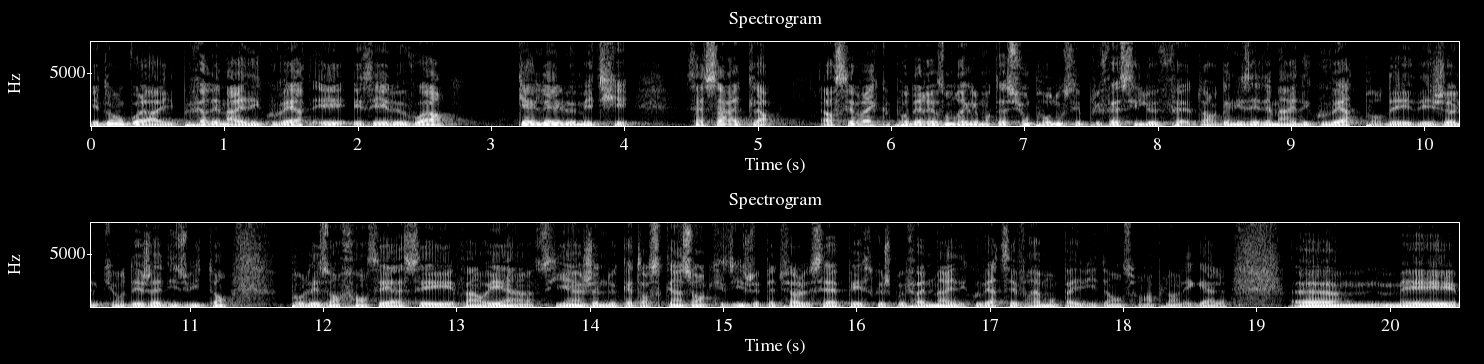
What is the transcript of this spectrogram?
Et donc voilà, il peut faire des marées découvertes et essayer de voir quel est le métier. Ça s'arrête là. Alors c'est vrai que pour des raisons de réglementation, pour nous c'est plus facile de d'organiser des marées découvertes pour des, des, jeunes qui ont déjà 18 ans. Pour les enfants c'est assez, enfin oui, s'il y a un jeune de 14-15 ans qui se dit je vais peut-être faire le CAP, est-ce que je peux faire une marée découverte, c'est vraiment pas évident sur un plan légal. Euh, mais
